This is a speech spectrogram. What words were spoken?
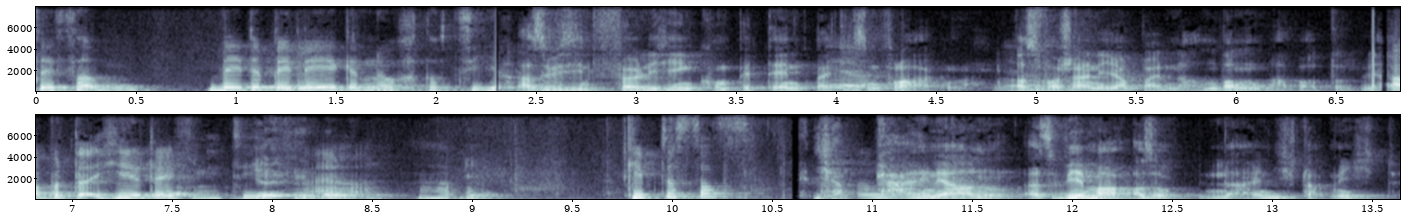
Deshalb weder belegen noch dozieren. Also wir sind völlig inkompetent bei ja. diesen Fragen. Also wahrscheinlich auch bei den anderen, aber... Ja. Aber hier definitiv. Gibt es das? Ich habe keine Ahnung. Also wir machen, also nein, ich glaube nicht.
